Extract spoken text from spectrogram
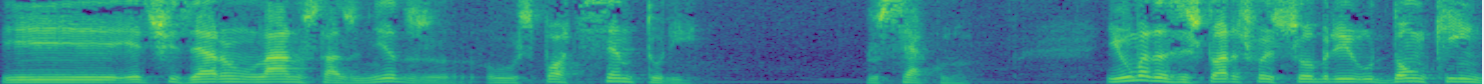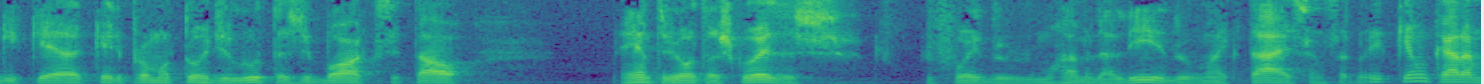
e eles fizeram lá nos Estados Unidos o, Sport Century do século. E uma das histórias foi sobre o Don King, que é aquele promotor de lutas de boxe e tal. entre outras coisas, que foi do Muhammad Ali, do Mike Tyson, sabe? que é um cara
